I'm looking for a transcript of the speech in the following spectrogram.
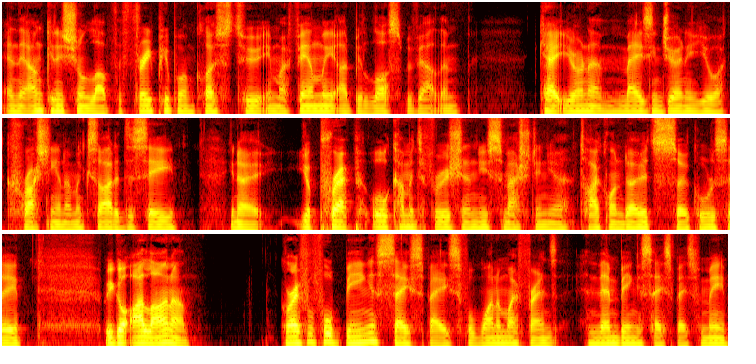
and their unconditional love, the three people I'm closest to in my family, I'd be lost without them. Kate, you're on an amazing journey. You are crushing it. I'm excited to see, you know, your prep all come into fruition and you smashed in your taekwondo. It's so cool to see. We got Ilana. Grateful for being a safe space for one of my friends and them being a safe space for me.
